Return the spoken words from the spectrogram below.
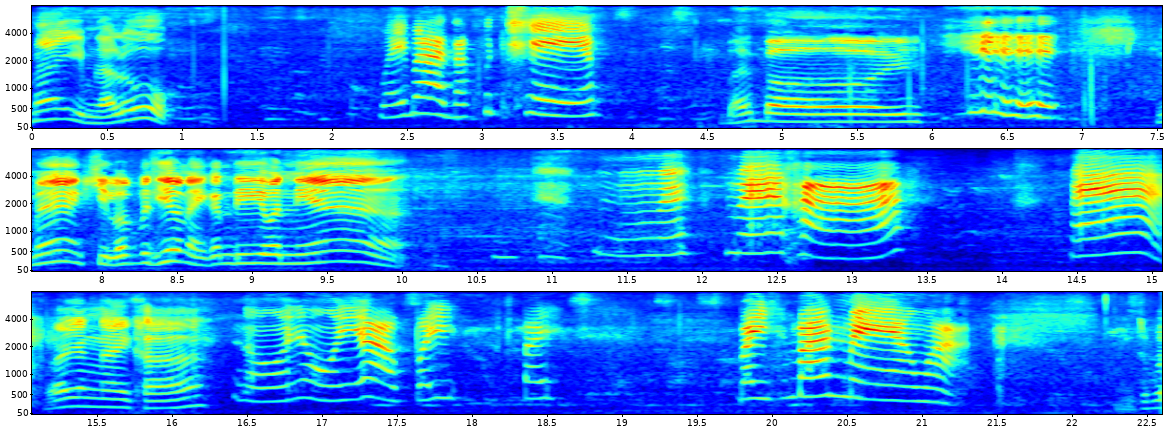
แม่อิ่มแล้วลูกไว้บายนะคุณเชฟบายบาย แม่ขี่รถไปเที่ยวไหนกันดีวันเนี้ย แม่แม่ขาแม่ว่ายังไงคะ หนูหนูอยากไปไป ไปบ้านแมวอะ จะไป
